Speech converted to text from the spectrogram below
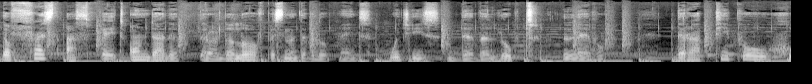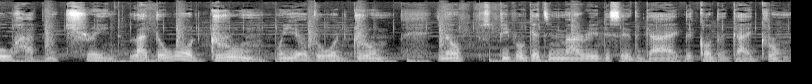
the first aspect under the uh, the law of personal development, which is developed level there are people who have been trained, like the word groom. When you hear the word groom, you know, people getting married, they say the guy, they call the guy groom.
